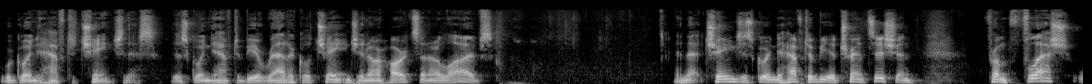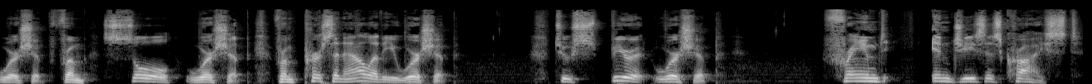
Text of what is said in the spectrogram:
We're going to have to change this. There's going to have to be a radical change in our hearts and our lives. And that change is going to have to be a transition from flesh worship, from soul worship, from personality worship to spirit worship framed in Jesus Christ,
